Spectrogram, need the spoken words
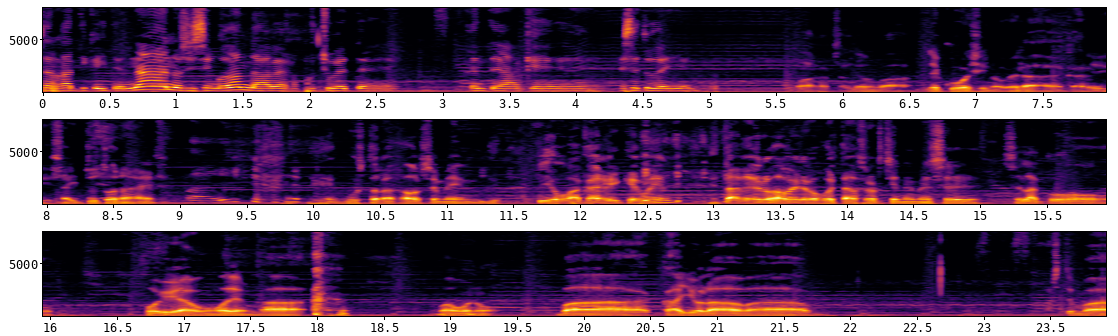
zergatik egiten da, nos izango dan, da, ber, apurtxu bete jenteak eh, esetu deien. Ba, Arratxaldeon, ba, leku ezin obera ekarri zaitut ona, ez? Bai. Gustora gauz hemen, pio bakarrik hemen, eta gero, haber, eta sortzen hemen ze, zelako joia gongo den, ba, ba, bueno, ba, kaiola, ba, azten ba,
